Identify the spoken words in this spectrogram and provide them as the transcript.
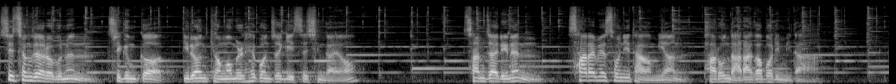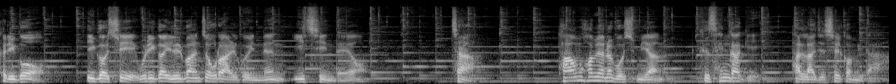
시청자 여러분은 지금껏 이런 경험을 해본 적이 있으신가요? 잠자리는 사람의 손이 닿으면 바로 날아가 버립니다. 그리고 이것이 우리가 일반적으로 알고 있는 이치인데요. 자, 다음 화면을 보시면 그 생각이 달라지실 겁니다.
